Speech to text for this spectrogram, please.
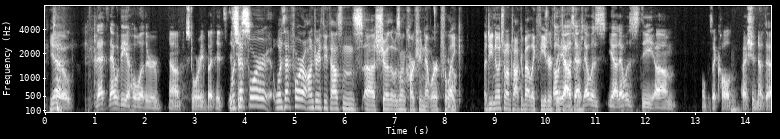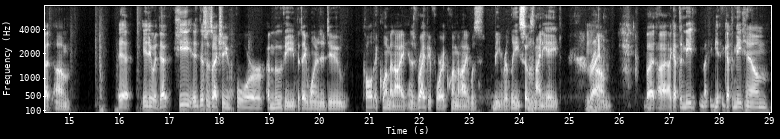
yeah. So that that would be a whole other um, story, but it's, it's was just that for was that for Andre 3000's uh, show that was on Cartoon Network for No. like? Uh, do you know which one I'm talking about? Like Theater Oh 3000. yeah, that, that was yeah, that was the um, what was that called? I should know that. Um, it, anyway, that he it, this was actually for a movie that they wanted to do called Aquemini, and it was right before Aquemini was being released, so it was '98. Right. Um, but uh, I got to meet got to meet him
